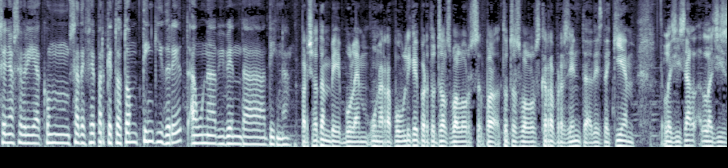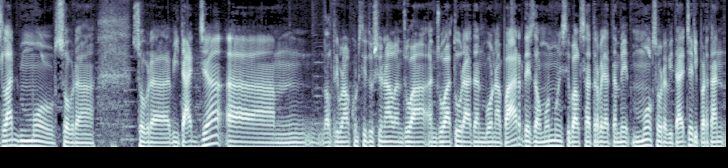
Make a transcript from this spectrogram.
Senyor Sebria, com s'ha de fer perquè tothom tingui dret a una vivenda digna? Per això també volem una república i per tots els valors, per tots els valors que representa. Des d'aquí hem legislat, legislat molt sobre sobre habitatge. Eh, el Tribunal Constitucional ens ho, ha, ens ho ha aturat en bona part. Des del món municipal s'ha treballat també molt sobre habitatge i, per tant,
